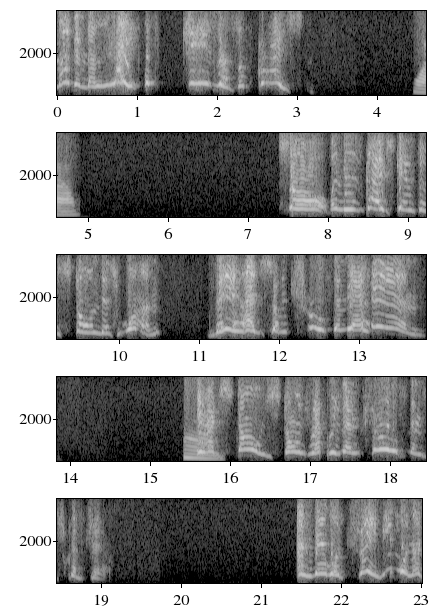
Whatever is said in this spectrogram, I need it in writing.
not in the light of Jesus, of Christ. Wow. So when these guys came to stone this woman, they had some truth in their hand. They had Mm. stones. Stones represent truth in Scripture. And they were trained. These were not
